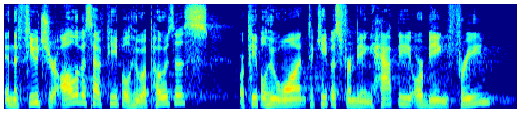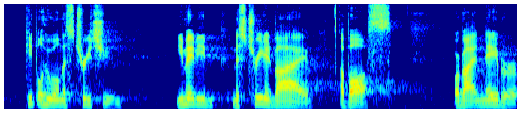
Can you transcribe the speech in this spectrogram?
in the future. All of us have people who oppose us, or people who want to keep us from being happy or being free, people who will mistreat you. You may be mistreated by a boss, or by a neighbor,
